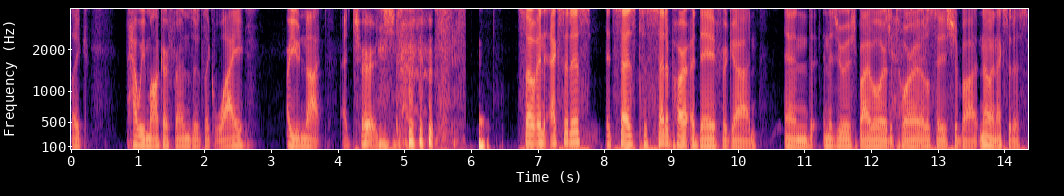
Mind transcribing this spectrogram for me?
like how we mock our friends. Or it's like, why are you not at church? so in Exodus, it says to set apart a day for God, and in the Jewish Bible or the Torah, it'll say Shabbat. No, in Exodus.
